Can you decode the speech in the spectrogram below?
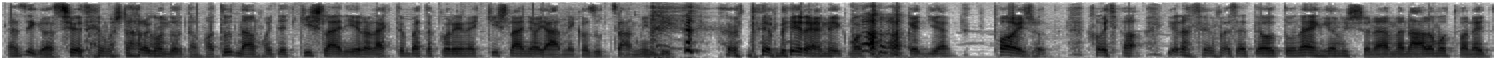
Ez igaz, sőt, én most arra gondoltam, ha tudnám, hogy egy kislány ér a legtöbbet, akkor én egy kislányjal járnék az utcán mindig. Bérelnék magamnak egy ilyen pajzsot, hogyha jön az önvezető autó, ne engem is jön el, mert nálam ott van egy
